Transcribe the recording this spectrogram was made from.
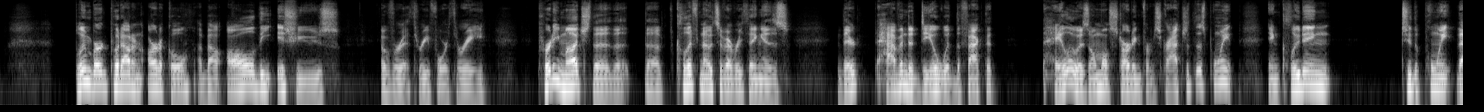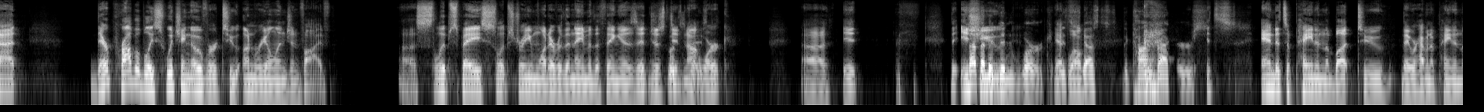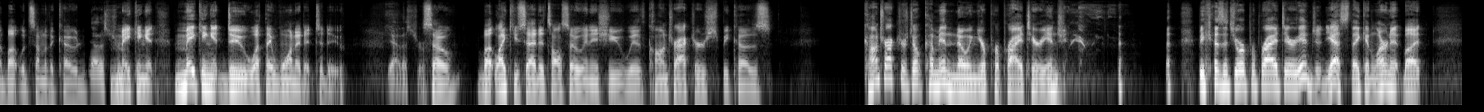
Bloomberg put out an article about all the issues over at 343. Pretty much the the the cliff notes of everything is they're having to deal with the fact that Halo is almost starting from scratch at this point, including to the point that they're probably switching over to Unreal Engine 5. Uh, slip space, slipstream, whatever the name of the thing is, it just did not work. Uh, it the that it issue didn't work. Yeah, it's well- just the contractors. it's and it's a pain in the butt to they were having a pain in the butt with some of the code yeah, that's true. making it making it do what they wanted it to do. yeah, that's true. So, but like you said, it's also an issue with contractors because contractors don't come in knowing your proprietary engine because it's your proprietary engine. Yes, they can learn it, but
